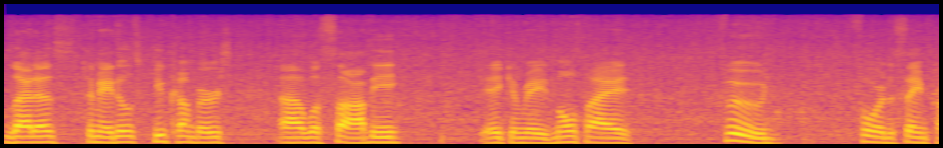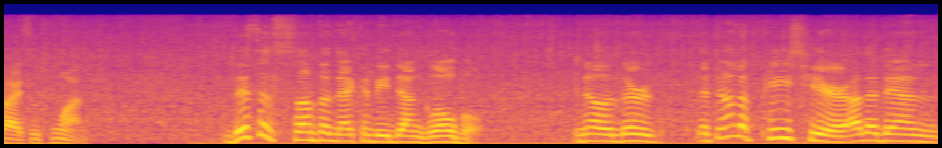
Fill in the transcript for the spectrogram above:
lettuce, tomatoes, cucumbers, uh, wasabi. They can raise multi-food for the same price as one. This is something that can be done global. You know, there's, there's not a piece here other than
